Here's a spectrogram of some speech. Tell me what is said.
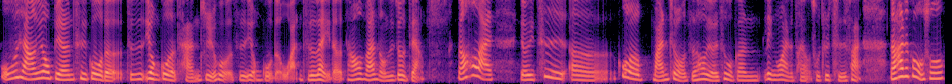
我不想要用别人吃过的，就是用过的餐具或者是用过的碗之类的。然后反正总之就是这样。然后后来有一次，呃，过了蛮久之后，有一次我跟另外的朋友出去吃饭，然后他就跟我说。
